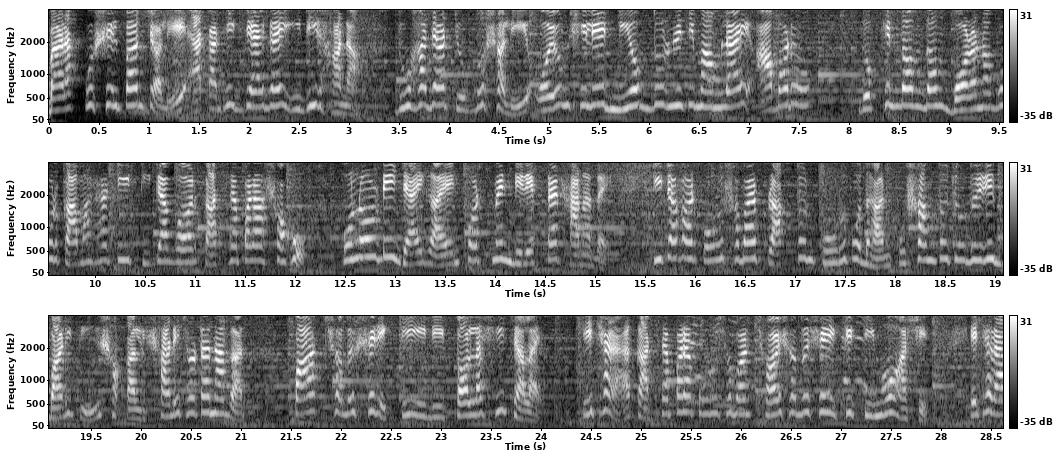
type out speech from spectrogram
ব্যারাকপুর শিল্পাঞ্চলে একাধিক জায়গায় ইডির হানা। দু হাজার চোদ্দ সালে অয়নশীলের নিয়োগ দুর্নীতি মামলায় আবারও দক্ষিণ দমদম, বরানগর, কামারহাটি, টিটাগড়, কাছড়াপাড়া সহ পনেরোটি জায়গায় এনফোর্সমেন্ট ডিরেক্টর হানা দেয়। টিটাগড় পৌরসভার প্রাক্তন পৌরপ্রধান প্রশান্ত চৌধুরীর বাড়িতে সকাল সাড়ে ছটা নাগাদ পাঁচ সদস্যের একটি ইডির তল্লাশি চালায়। এছাড়া কাছড়াপাড়া পৌরসভার ছয় সদস্যের একটি টিমও আসে। এছাড়া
